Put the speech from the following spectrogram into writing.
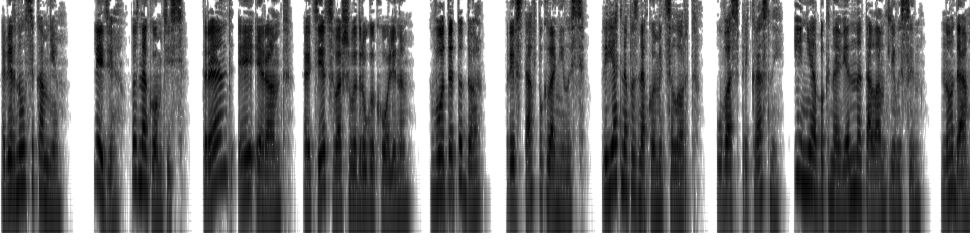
Обернулся ко мне. «Леди, познакомьтесь, Трент Эй Эрант, отец вашего друга Колина». «Вот это да!» Привстав, поклонилась. «Приятно познакомиться, лорд. У вас прекрасный и необыкновенно талантливый сын. Ну да,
